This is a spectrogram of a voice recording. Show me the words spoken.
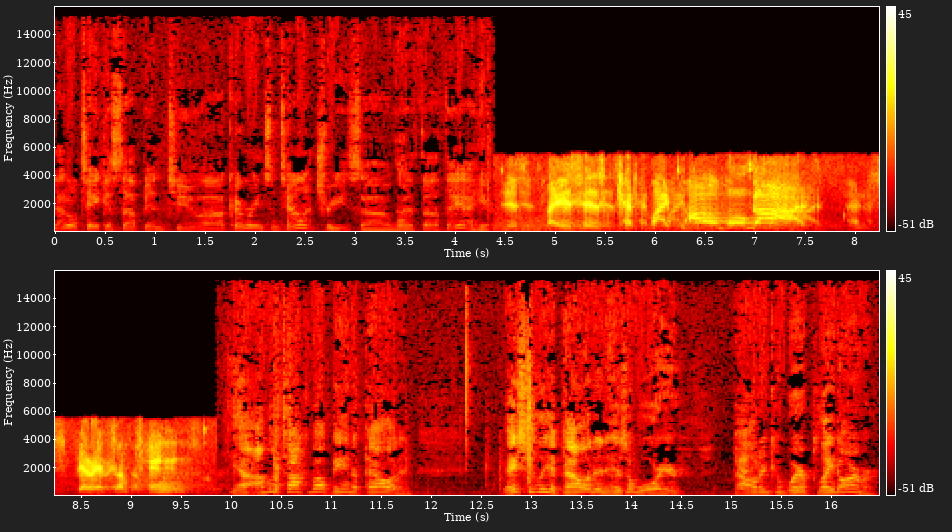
that'll take us up into uh, covering some talent trees uh, with uh, Thea here. This place is kept by powerful gods and spirits of kings. Yeah, I'm going to talk about being a paladin. Basically, a paladin is a warrior. Paladin can wear plate armor.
